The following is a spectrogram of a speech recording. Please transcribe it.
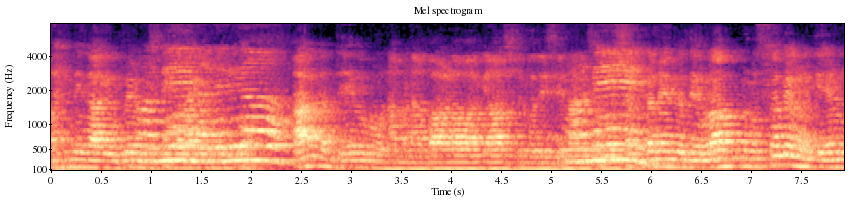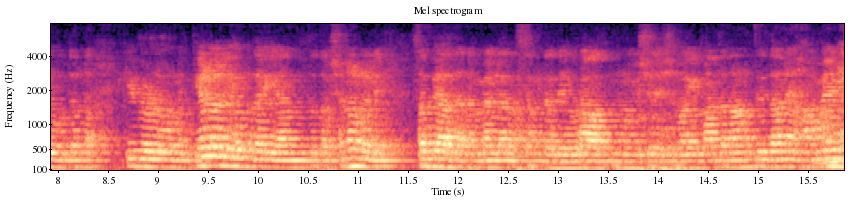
ಮಹಿಮೆಗಾಗಿ ಉಪಯೋಗಿಸುತ್ತೇವೆ ಆಗ ದೇವರು ನಮ್ಮನ್ನ ಬಹಳವಾಗಿ ಆಶೀರ್ವದಿಸಿ ದೇವರಾತ್ಮನ ಸಭೆಗಳಿಗೆ ಹೇಳುವುದನ್ನು ಕಿವಿಗಳನ್ನು ಕೇಳಲಿ ಎಂಬುದಾಗಿ ಅಂತ ತಕ್ಷಣದಲ್ಲಿ ಸಭೆ ಆದ ನಮ್ಮೆಲ್ಲರ ಸಂಘ ದೇವರಾತ್ಮನು ವಿಶೇಷವಾಗಿ ಮಾತನಾಡುತ್ತಿದ್ದಾನೆ. ಆಮೇಲೆ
